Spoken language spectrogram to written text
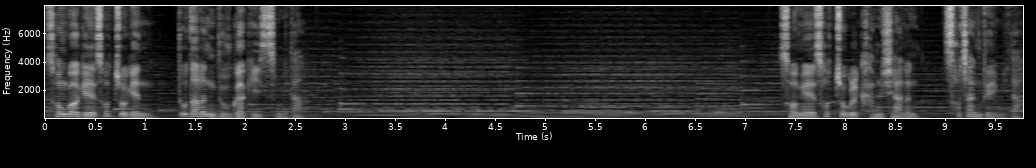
성곽의 서쪽엔 또 다른 누각이 있습니다. 성의 서쪽을 감시하는 서장대입니다.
